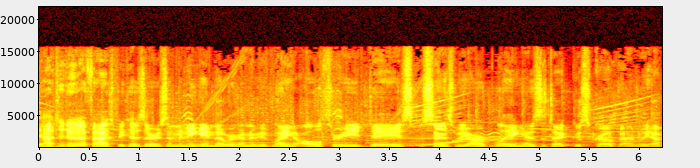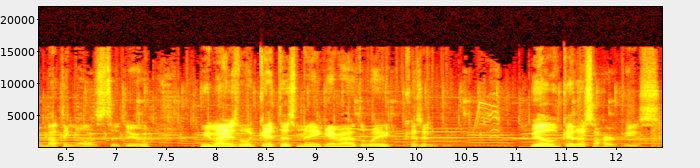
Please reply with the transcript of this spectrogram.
You have to do it fast because there is a mini game that we're going to be playing all three days. Since we are playing as the Deku Scrub and we have nothing else to do, we might as well get this mini game out of the way because it will get us a heart piece.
